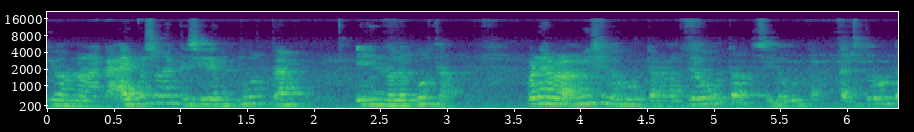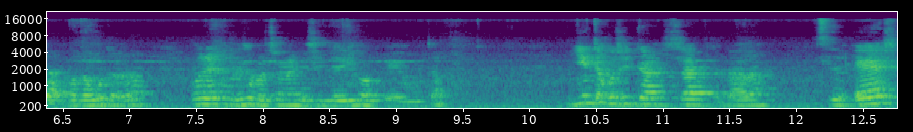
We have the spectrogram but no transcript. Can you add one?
Y vamos acá. Hay personas que sí les gustan y no les gustan. Por ejemplo, a mí sí me gusta, ¿a ti te gusta? Sí le gusta. ¿A ti te gusta? No te gusta, ¿no? Una vez con esa persona que sí le dijo que gusta. Y esta cosita nada es.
